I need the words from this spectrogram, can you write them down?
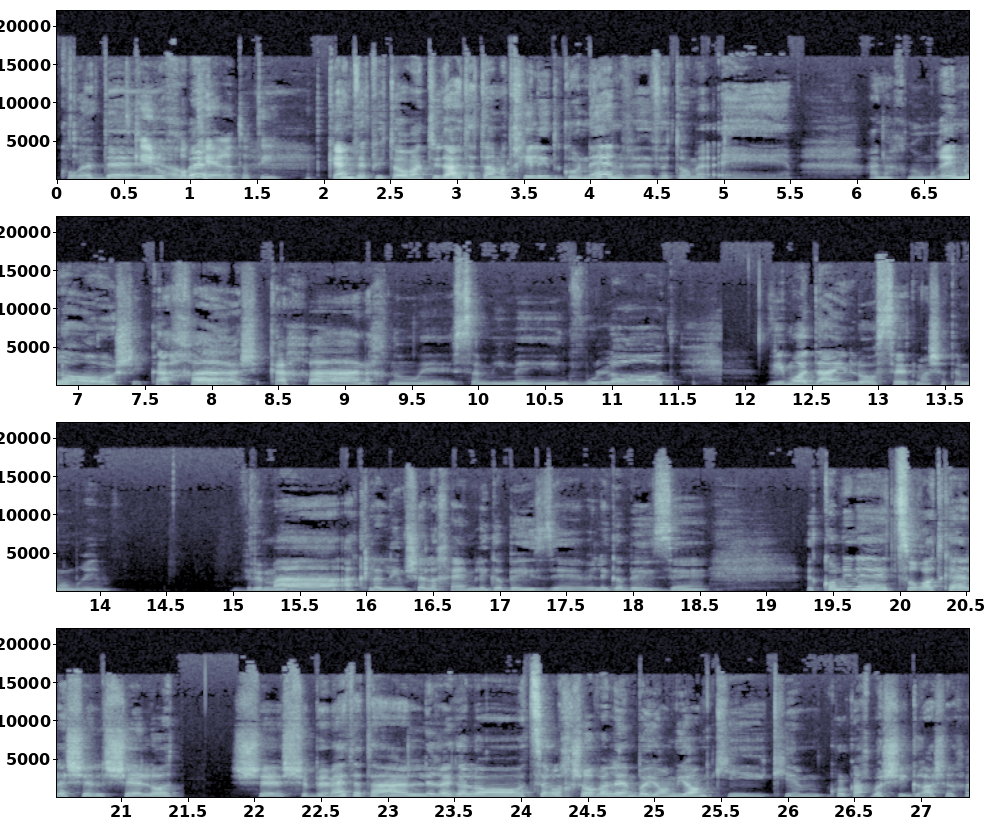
קורית, את אה, כאילו הרבה. חוקרת אותי. כן, ופתאום את יודעת, אתה מתחיל להתגונן, ו- ואתה אומר, אה, אנחנו אומרים לו שככה, שככה, אנחנו אה, שמים אה, גבולות, ואם הוא עדיין לא עושה את מה שאתם אומרים, ומה הכללים שלכם לגבי זה ולגבי Mm. זה, וכל מיני צורות כאלה של שאלות ש, שבאמת אתה לרגע לא עוצר לחשוב עליהם ביום יום כי, כי הם כל כך בשגרה שלך,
